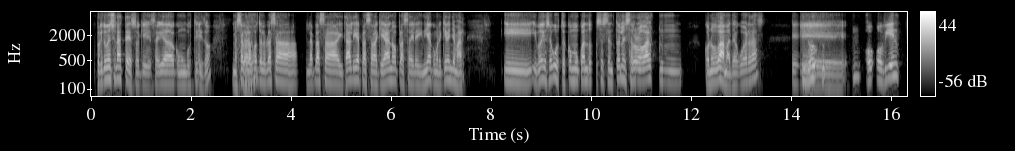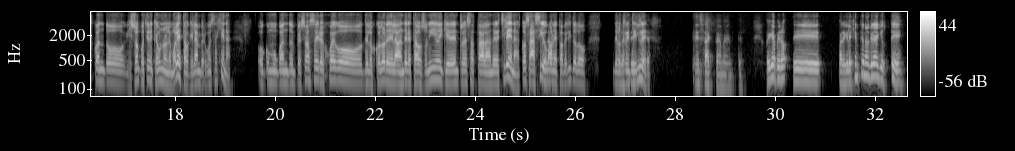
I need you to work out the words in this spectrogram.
Porque tú mencionaste eso, que se había dado como un gustito. Me saco la foto en la plaza, la plaza Italia, Plaza Baqueano, Plaza de la Dignidad, como le quieren llamar. Y, y me dio ese gusto. Es como cuando se sentó en el Salón Oval con, con Obama, ¿te acuerdas? Eh, mm. o, bien cuando, y son cuestiones que a uno no le molesta porque le dan vergüenza ajena, o como cuando empezó a hacer el juego de los colores de la bandera de Estados Unidos y que dentro de esa estaba la bandera chilena, cosas así, o con el papelito de los 33. Exactamente. Oiga, pero eh, para que la gente no crea que usted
